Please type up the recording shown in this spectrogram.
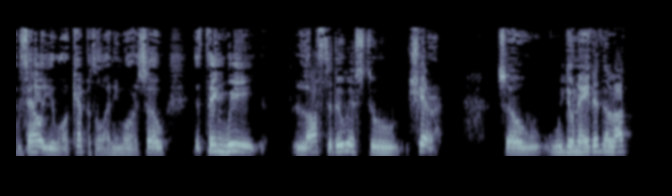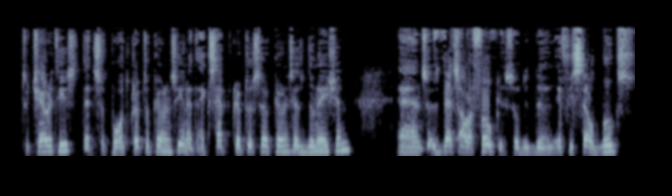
value or capital anymore. So the thing we love to do is to share. So we donated a lot to charities that support cryptocurrency and that accept cryptocurrency as a donation. And so that's our focus. So the, the, if we sell books,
